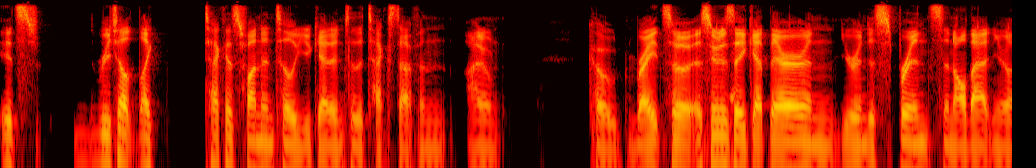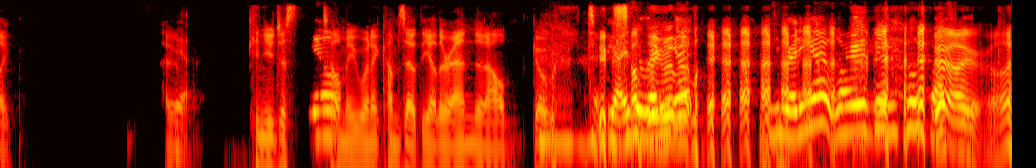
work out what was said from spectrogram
it's retail like tech is fun until you get into the tech stuff, and I don't code right. So as soon as they get there and you're into sprints and all that, and you're like, I don't. Yeah. Can you just You know- tell me when it comes out the other end, and I'll go do Yeah, is it something ready with yet? it? Is he ready yet? Why are you thinking code faster? yeah,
